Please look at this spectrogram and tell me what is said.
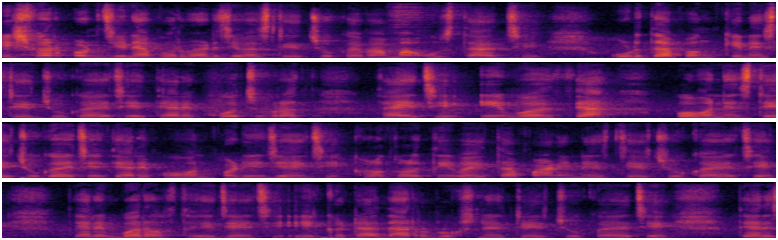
ઈશ્વર પણ જીના ભરવાડ જેવા સ્ટેચ્યુ કહેવામાં ઉસ્તાદ છે. ઉડતા પંખીને સ્ટેચ્યુ કહે છે, ત્યારે કોચવ્રત થાય છે. એ વળતા પવનને સ્ટેચ્યુ કહે છે, ત્યારે પવન પડી જાય છે. ખળખળતી વહેતા પાણીને સ્ટેચ્યુ કહે છે, ત્યારે બરફ થઈ જાય છે. એ ઘટાદાર વૃક્ષને સ્ટેચ્યુ કહે છે, ત્યારે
